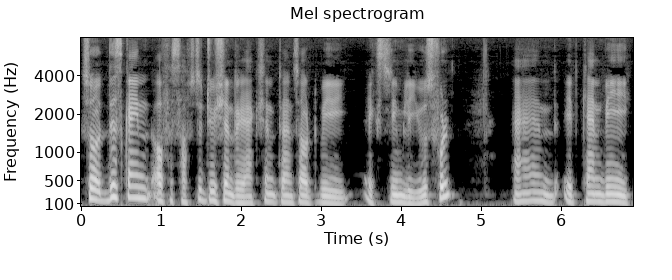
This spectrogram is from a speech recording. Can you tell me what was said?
So, this kind of a substitution reaction turns out to be extremely useful and it can be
